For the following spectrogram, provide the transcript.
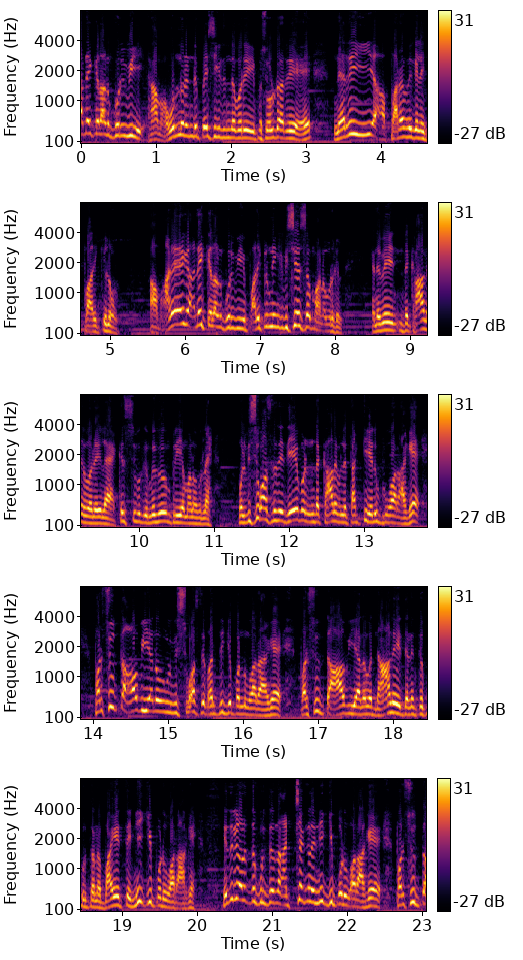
அடைக்கலான் குருவி. ஆமாம் ஒன்று ரெண்டு பேசிக்கிட்டு இருந்தவர் இப்போ சொல்கிறாரு நிறைய பறவைகளை பார்க்கிறோம். ஆமாம் அநேக அடைக்கலான் குருவியை பார்க்கிறோம். நீங்கள் விசேஷமானவர்கள். எனவே இந்த கால வேளையில கிறிஸ்துவுக்கு மிகவும் பிரியமானவர்களே உங்கள் விசுவாசத்தை தேவன் இந்த கால தட்டி எழுப்புவாராக. பரிசுத்த ஆவியானவர் உங்கள் விசுவாசத்தை வர்த்திக்க பண்ணுவாராக. பரிசுத்த ஆவியானவர் நாளைய தினத்தை குறித்தான பயத்தை நீக்கி போடுவாராக எதிர்காலத்தை குறித்தான அச்சங்களை நீக்கி போடுவாராக பரிசுத்த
